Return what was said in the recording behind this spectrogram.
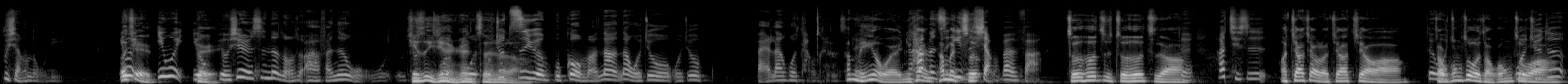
不想努力，因为因为有有些人是那种说啊，反正我我其实已经很认真了，我就资源不够嘛，那那我就我就摆烂或躺平。他没有哎，你看他们是一直想办法折盒子折盒子啊，对他其实啊家教了家教啊，找工作的找工作。我觉得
